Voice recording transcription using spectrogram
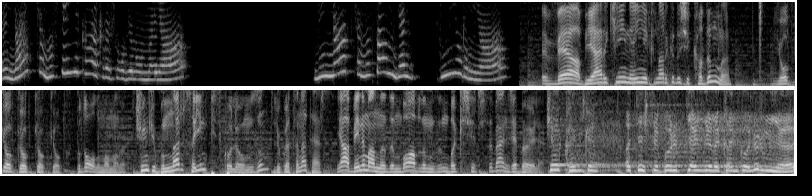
Yani ne yapacaksın? Nasıl en yakın arkadaş olacaksın onunla ya? Ne, ne yapacaksın? Nasıl anlayacaksın? Bilmiyorum ya. E, Veya bir erkeğin en yakın arkadaşı kadın mı? Yok yok yok yok yok. Bu da olmamalı. Çünkü bunlar sayın psikologumuzun lügatına ters. Ya benim anladığım bu ablamızın bakış açısı bence böyle. ya kanka ateşle barut yan yana kanka olur mu ya?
